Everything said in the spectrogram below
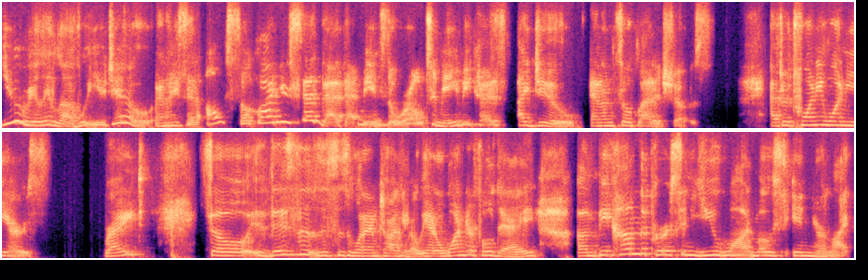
You really love what you do. And I said, oh, I'm so glad you said that. That means the world to me because I do. And I'm so glad it shows. After 21 years, right? So this this is what I'm talking about. We had a wonderful day. Um, become the person you want most in your life.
